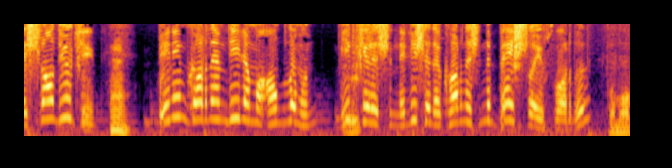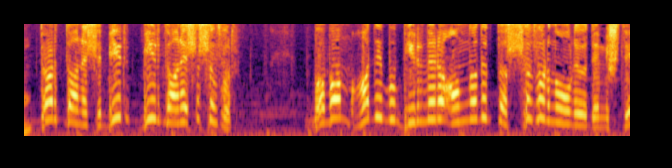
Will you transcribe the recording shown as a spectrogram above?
Esra diyor ki Hı. benim karnem değil ama ablamın bir Evet. keresinde lisede karnesinde 5 zayıf vardı. Tamam. 4 tanesi 1 bir tanesi 0. Babam hadi bu birleri anladık da 0 ne oluyor demişti.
